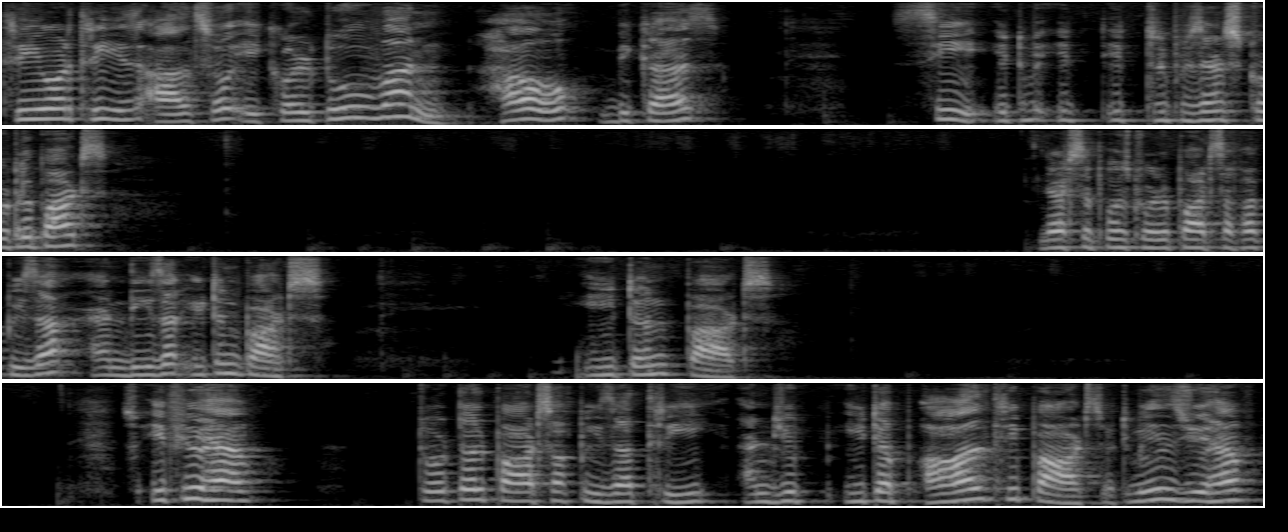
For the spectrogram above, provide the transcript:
3 over 3 is also equal to 1 how? Because see it, it, it represents total parts. Let's suppose total parts of a pizza and these are eaten parts. Eaten parts. So if you have total parts of pizza 3 and you eat up all three parts it means you have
